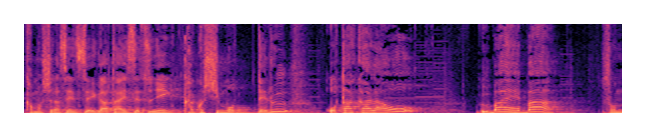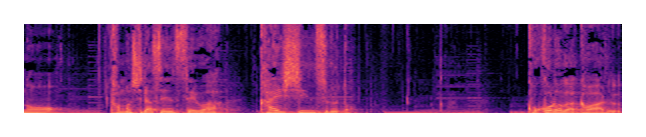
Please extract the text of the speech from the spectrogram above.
鴨志田先生が大切に隠し持ってるお宝を奪えば、その、鴨志田先生は改心すると。心が変わる。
